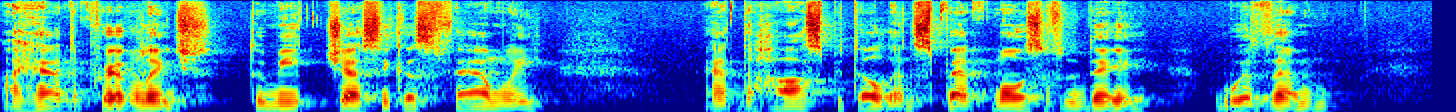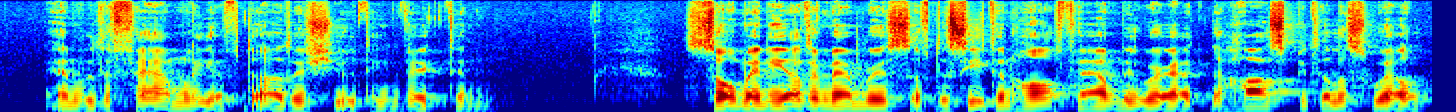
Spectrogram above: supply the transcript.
I had the privilege to meet Jessica's family at the hospital and spent most of the day with them and with the family of the other shooting victim. So many other members of the Seton Hall family were at the hospital as well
